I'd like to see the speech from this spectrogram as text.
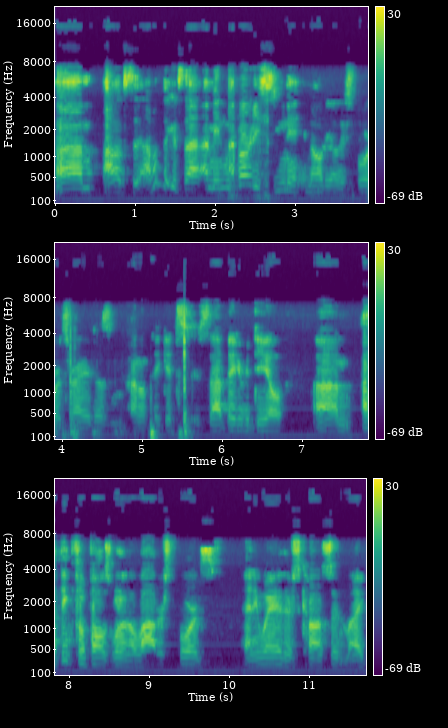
Um, I don't. I don't think it's that. I mean, we've already seen it in all the other sports, right? It doesn't. I don't think it's it's that big of a deal. Um, I think football is one of the louder sports anyway. There's constant like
